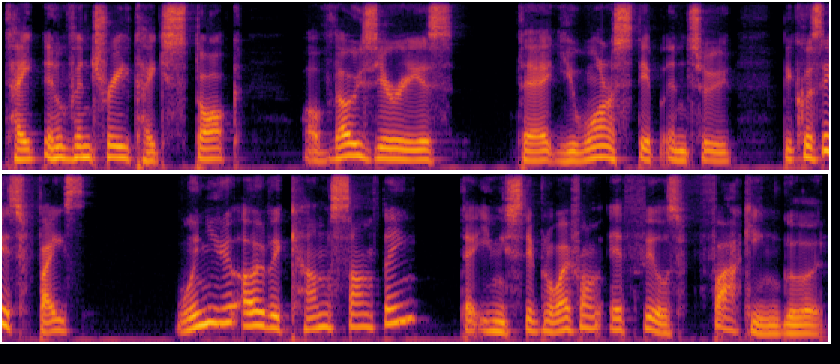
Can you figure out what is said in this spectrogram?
take inventory, take stock of those areas that you want to step into because let's face when you overcome something that you've been stepping away from, it feels fucking good.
